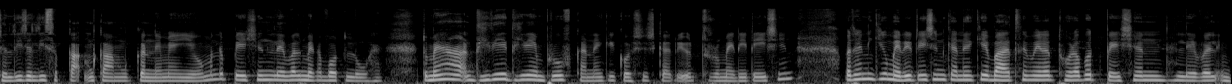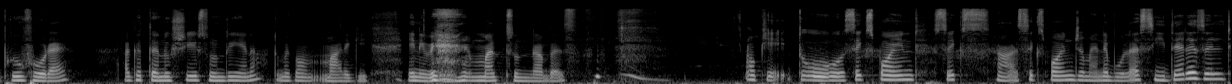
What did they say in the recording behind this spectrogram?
जल्दी जल्दी सब काम काम करने में ये हूँ। मतलब पेशेंट लेवल मेरा बहुत लो है। तो मैं धीरे धीरे इम्प्रूव करने की कोशिश कर रही हूँ थ्रू मेडिटेशन पता नहीं क्यों मेडिटेशन करने के बाद से मेरा थोड़ा बहुत पेशेंट लेवल इम्प्रूव हो रहा है। अगर तनुश्री सुन रही है ना तो मेरे को मारेगी। एनी anyway, मत सुनना बस। ओके तो सिक्स पॉइंट सिक्स हाँ सिक्स पॉइंट जो मैंने बोला सीधे रिज़ल्ट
